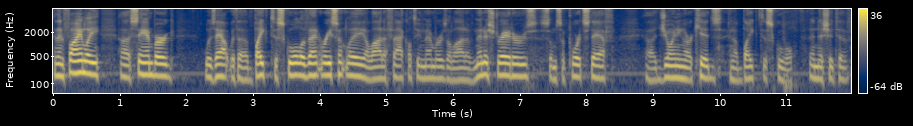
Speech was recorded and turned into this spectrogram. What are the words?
And then finally, uh, Sandburg was out with a bike to school event recently. A lot of faculty members, a lot of administrators, some support staff uh, joining our kids in a bike to school initiative.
